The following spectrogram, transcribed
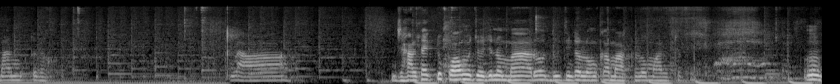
মার মুখটা দেখো ঝালটা একটু কম হচ্ছে ওই জন্য মা আরও দুই তিনটা লঙ্কা মাখলো মালটাতে। হুম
